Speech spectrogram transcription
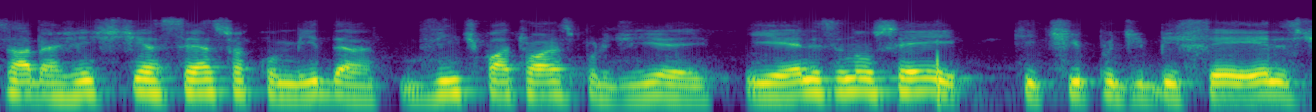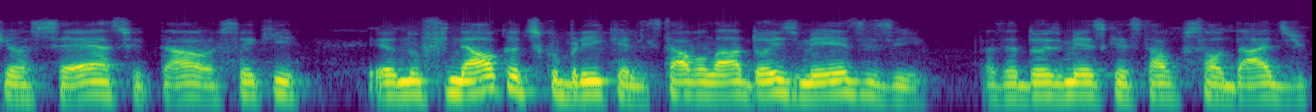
sabe, a gente tinha acesso a comida 24 horas por dia e, e eles, eu não sei que tipo de buffet eles tinham acesso e tal. Eu sei que eu, no final que eu descobri que eles estavam lá dois meses e fazia dois meses que eles estavam com saudades de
